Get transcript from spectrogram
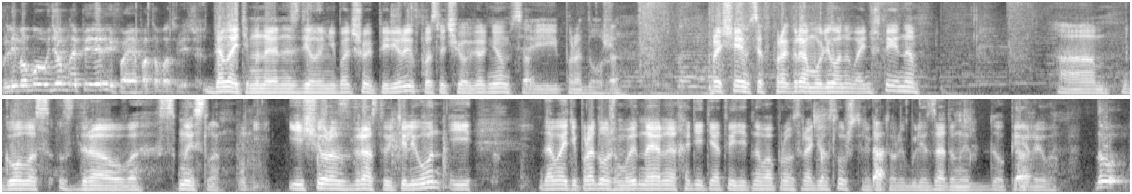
либо мы уйдем на перерыв, а я потом отвечу. Давайте мы, наверное, сделаем небольшой перерыв, после чего вернемся да. и продолжим. Да. Прощаемся в программу Леона Вайнштейна а, голос здравого смысла. Еще раз здравствуйте, Леон, и давайте продолжим. Вы, наверное, хотите ответить на вопрос радиослушателей, да. которые были заданы до перерыва. Да. Ну,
